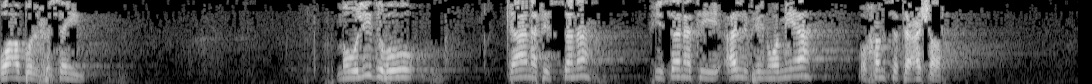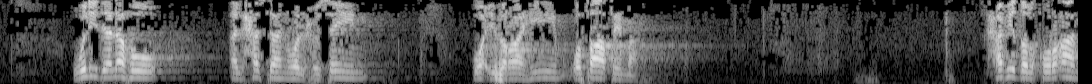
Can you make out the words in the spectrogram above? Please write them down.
وأبو الحسين. مولده كان في السنة في سنة 1115 ولد له الحسن والحسين وإبراهيم وفاطمة. حفظ القرآن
